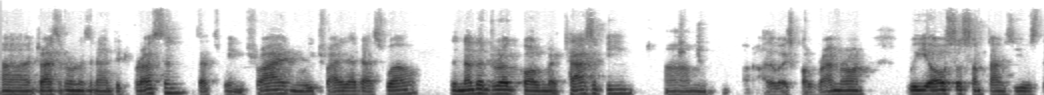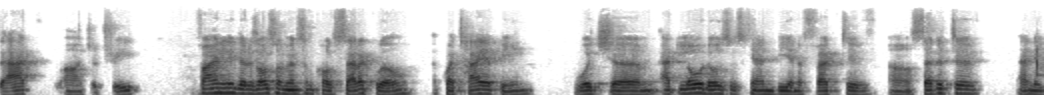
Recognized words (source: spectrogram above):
Uh, trazodone is an antidepressant that's been tried, and we try that as well. There's another drug called mirtazapine, um, otherwise called Remeron. We also sometimes use that uh, to treat. Finally, there is also a medicine called Seroquel, quetiapine, which um, at low doses can be an effective uh, sedative, and it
